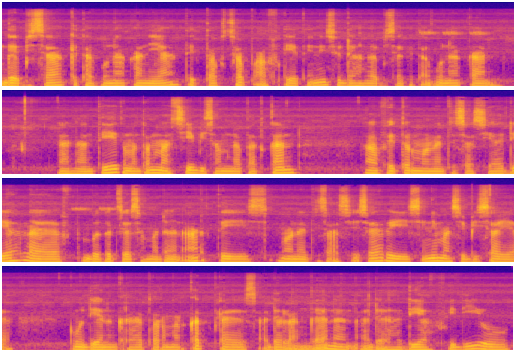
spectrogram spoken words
nggak bisa kita gunakan ya. TikTok Shop affiliate ini sudah nggak bisa kita gunakan Nah, nanti teman-teman masih bisa mendapatkan uh, fitur monetisasi hadiah live, bekerja sama dengan artis, monetisasi series, ini masih bisa ya. Kemudian kreator marketplace, ada langganan, ada hadiah video,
